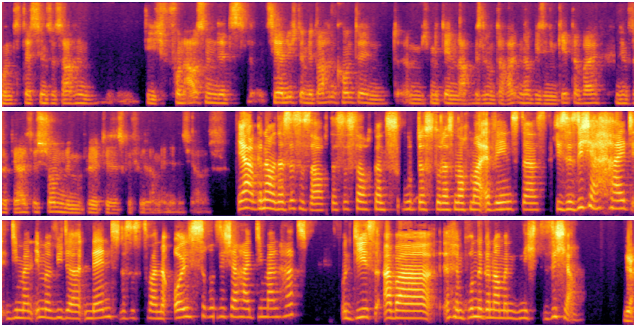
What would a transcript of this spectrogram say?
Und das sind so Sachen, die ich von außen jetzt sehr nüchtern betrachten konnte und äh, mich mit denen auch ein bisschen unterhalten habe, wie es ihnen geht dabei. Und ich habe gesagt, ja, es ist schon immer blöd, dieses Gefühl am Ende des Jahres. Ja, genau, das ist es auch. Das ist auch ganz gut, dass du das nochmal erwähnst, dass diese Sicherheit, die man immer wieder nennt, das ist zwar eine äußere Sicherheit, die man hat, und die ist aber im Grunde genommen nicht sicher. Ja.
